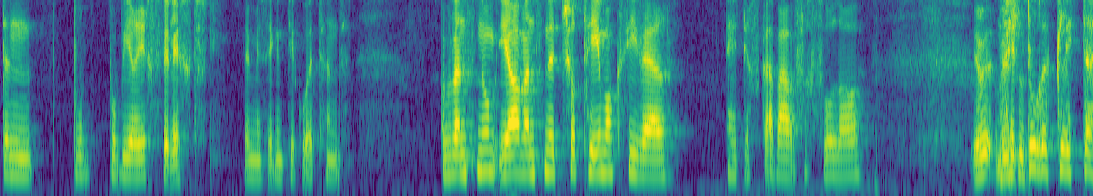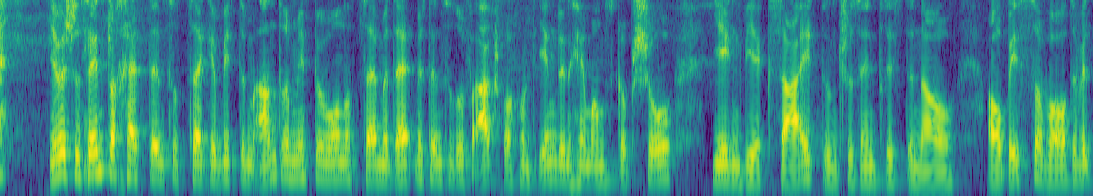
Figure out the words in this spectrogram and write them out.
dann pro probiere ich es vielleicht, wenn wir es irgendwie gut haben. Aber wenn es ja, nicht schon Thema gewesen wäre, hätte ich es glaube ich auch einfach so lassen. Ja, Und hätte du, durchgelitten. Ja, weißt, schlussendlich hat dann sozusagen mit dem anderen Mitbewohner zusammen, der hat mich dann so darauf angesprochen und irgendwann haben wir uns glaube schon irgendwie gesagt und schlussendlich ist es dann auch, auch besser geworden, weil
